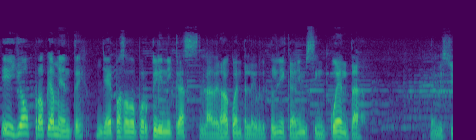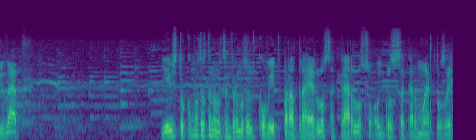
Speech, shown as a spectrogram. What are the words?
Y yo propiamente ya he pasado por clínicas, la de la cuenta, la clínica M50, de mi ciudad. Y he visto cómo tratan a los enfermos del COVID para traerlos, sacarlos o incluso sacar muertos, ¿eh?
